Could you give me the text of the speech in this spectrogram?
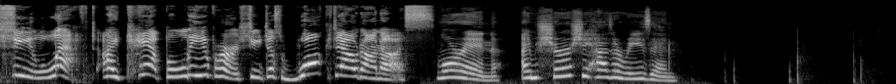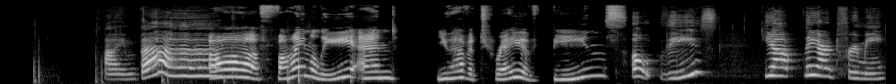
she left! I can't believe her! She just walked out on us! Lauren, I'm sure she has a reason. I'm back. Ah, finally. And you have a tray of beans? Oh, these? Yeah, they aren't for me.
